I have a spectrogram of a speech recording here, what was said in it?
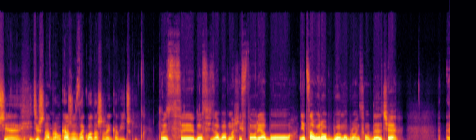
się, idziesz na bramkarza, zakładasz rękawiczki? To jest y, dosyć zabawna historia, bo niecały rok byłem obrońcą w Delcie y,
